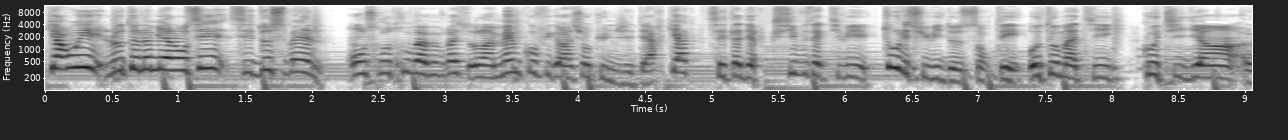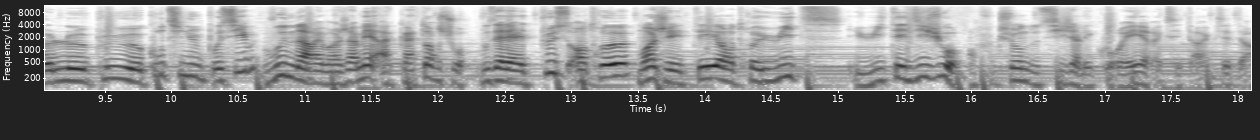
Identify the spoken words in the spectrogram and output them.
Car oui, l'autonomie annoncée, c'est deux semaines on se retrouve à peu près dans la même configuration qu'une GTR 4, c'est-à-dire que si vous activez tous les suivis de santé automatiques, quotidien, euh, le plus euh, continu possible, vous n'arriverez jamais à 14 jours. Vous allez être plus entre, moi j'ai été entre 8, 8 et 10 jours, en fonction de si j'allais courir, etc., etc.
